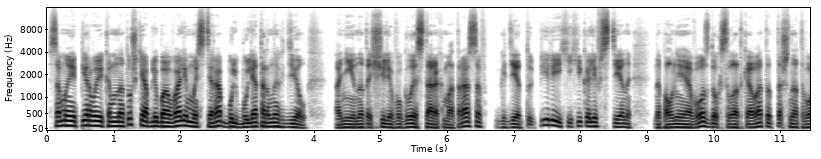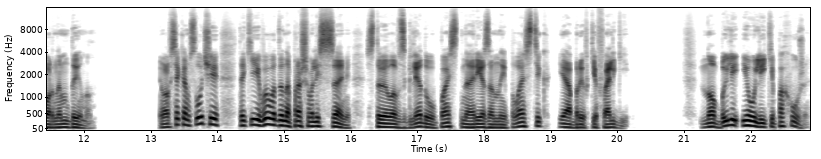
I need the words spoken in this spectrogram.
Самые первые комнатушки облюбовали мастера бульбуляторных дел, они натащили в углы старых матрасов, где тупили и хихикали в стены, наполняя воздух сладковато-тошнотворным дымом. Во всяком случае, такие выводы напрашивались сами, стоило взгляду упасть на резанный пластик и обрывки фольги. Но были и улики похуже.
